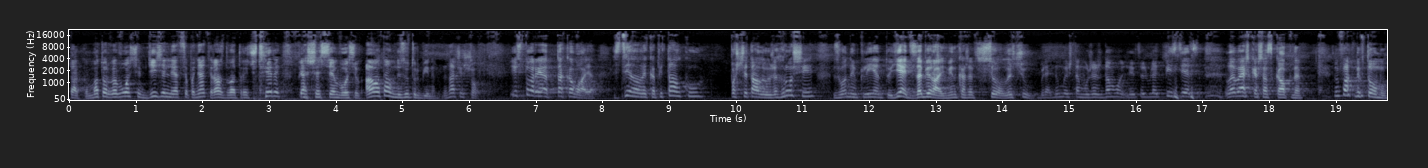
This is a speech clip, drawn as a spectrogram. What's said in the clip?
Так, мотор V8, дизельний, як це понять? Раз, два, три, чотири, п'ять, шесть, сім, восемь. А отам внизу турбіна. Значить що? Історія такова. Сделали капіталку, посчитали вже гроші, дзвоним клієнту, єдь, забирай. Він каже, все, лечу. Блядь, ну ми ж там уже ж довольні, це ж, блядь, піздець. Левешка щас капне. Ну, факт не в тому.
